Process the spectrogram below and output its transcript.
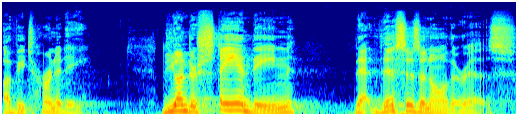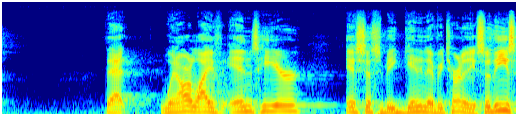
of eternity, the understanding that this isn't all there is. That when our life ends here, it's just the beginning of eternity. So these,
